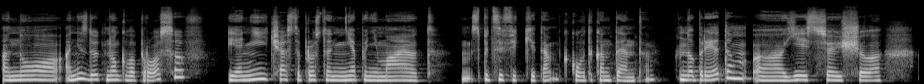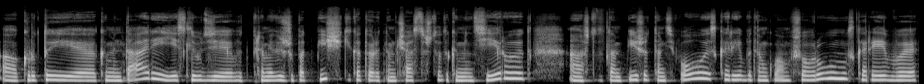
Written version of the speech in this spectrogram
но они задают много вопросов, и они часто просто не понимают специфики там какого-то контента. Но при этом э, есть все еще э, крутые комментарии, есть люди, вот прям я вижу подписчики, которые там часто что-то комментируют, э, что-то там пишут, там типа, ой, скорее бы там к вам в шоурум, скорее бы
